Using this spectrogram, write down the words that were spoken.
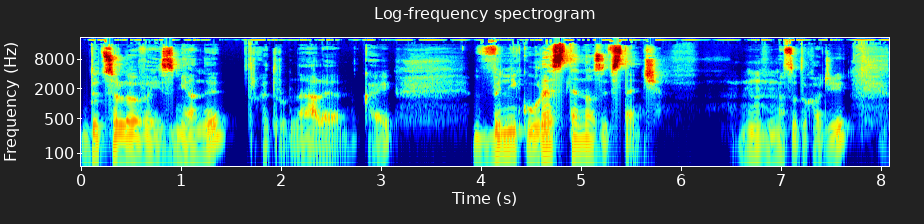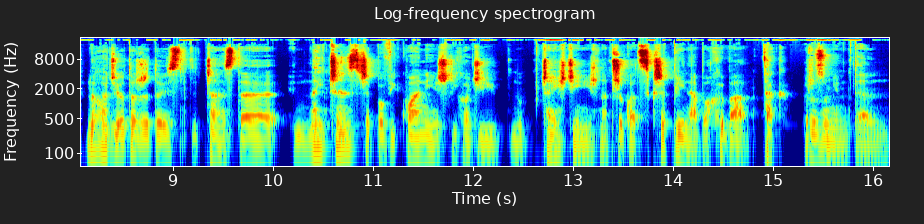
docelowej zmiany, trochę trudne, ale ok, w wyniku restenozy w stęcie. Mhm, o co tu chodzi? No chodzi o to, że to jest częste, najczęstsze powikłanie, jeśli chodzi no, częściej niż na przykład skrzeplina, bo chyba tak rozumiem ten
